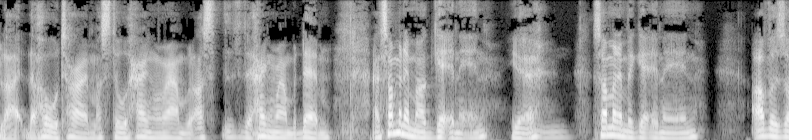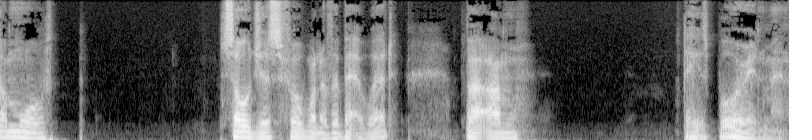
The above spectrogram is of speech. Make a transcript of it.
Like the whole time I still hang around with I still hang around with them. And some of them are getting it in yeah? Some of them are getting it in others are more soldiers for want of a better word. But um they was boring man.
